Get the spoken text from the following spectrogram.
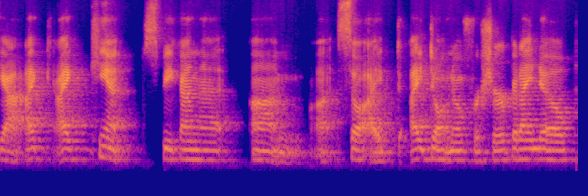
Yeah, I, I can't speak on that. Um, uh, so I, I don't know for sure, but I know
